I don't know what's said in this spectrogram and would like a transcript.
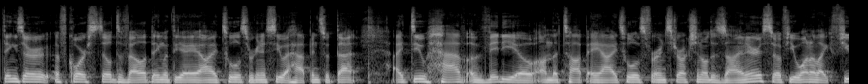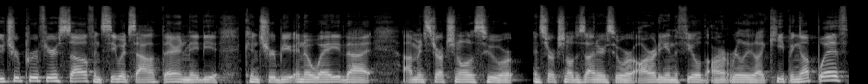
Things are, of course, still developing with the AI tools. We're going to see what happens with that. I do have a video on the top AI tools for instructional designers. So if you want to like future proof yourself and see what's out there and maybe contribute contribute in a way that um, instructionalists who are instructional designers who are already in the field aren't really like keeping up with,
